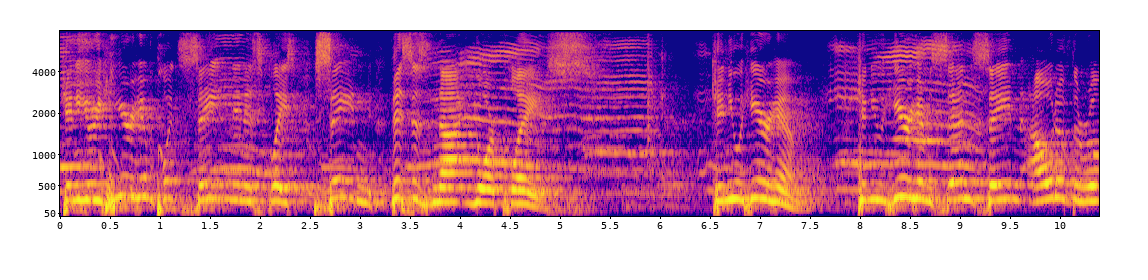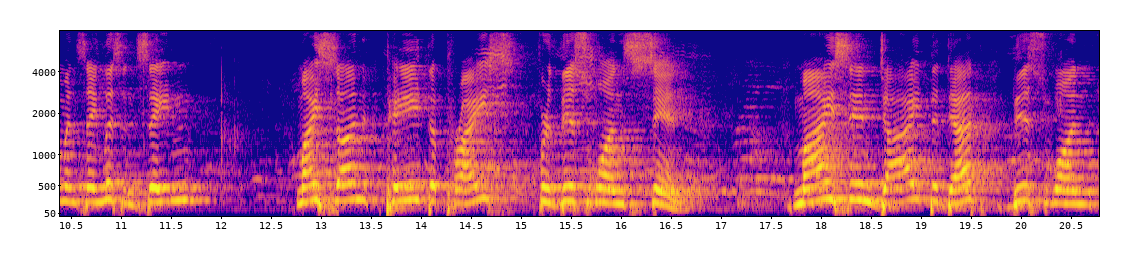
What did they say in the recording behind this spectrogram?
Can you hear him put Satan in his place? Satan, this is not your place. Can you hear him? Can you hear him send Satan out of the room and saying, Listen, Satan, my son paid the price for this one's sin. My sin died the death this one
